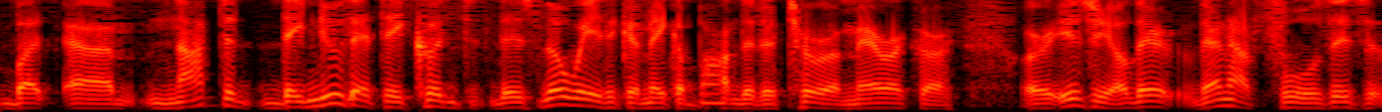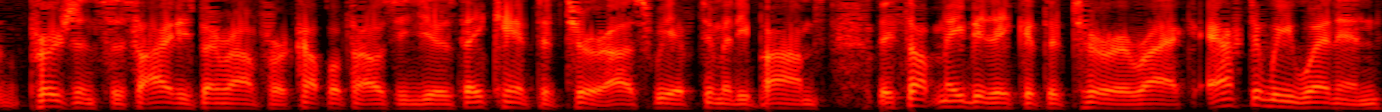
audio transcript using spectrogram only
but um, not to, they knew that they could. There's no way they could make a bomb to deter America or Israel. They're they're not fools. This Persian society's been around for a couple thousand years. They can't deter us. We have too many bombs. They thought maybe they could deter Iraq. After we went in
